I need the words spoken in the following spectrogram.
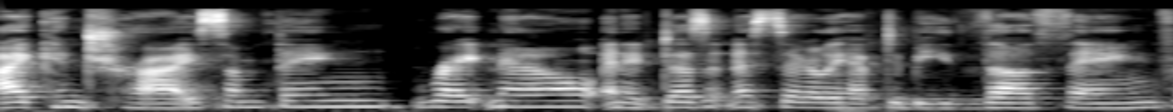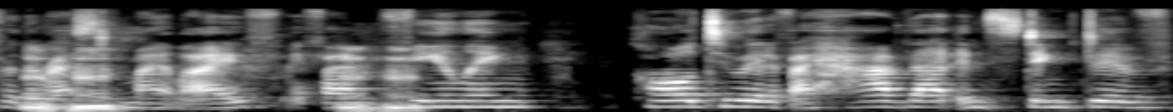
I can try something right now and it doesn't necessarily have to be the thing for the mm-hmm. rest of my life. If I'm mm-hmm. feeling called to it, if I have that instinctive,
